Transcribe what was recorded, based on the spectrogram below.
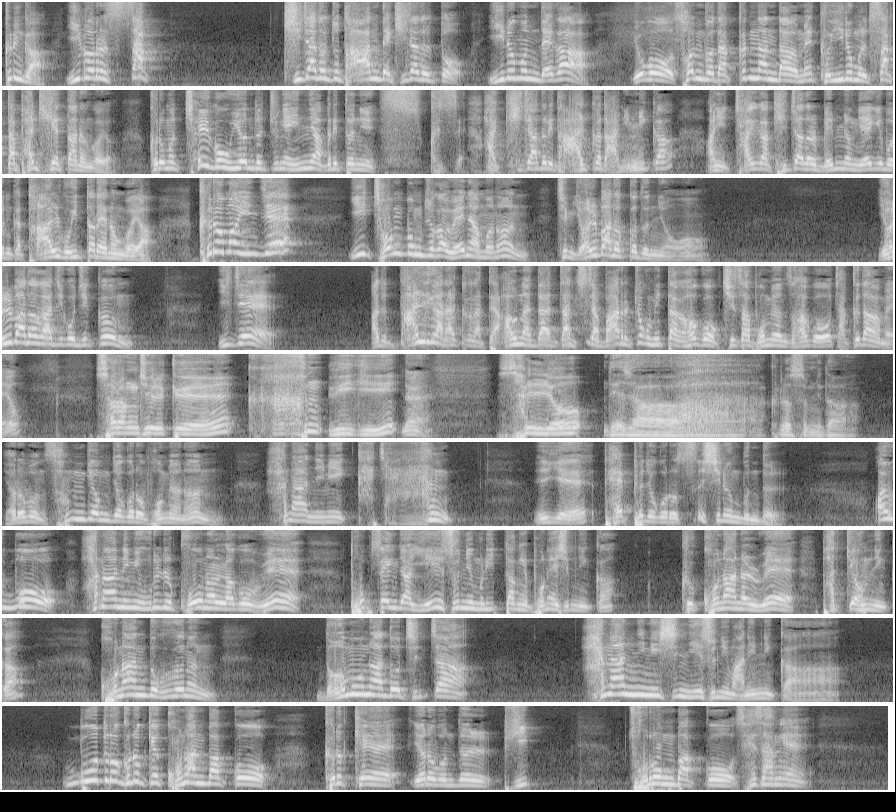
그러니까, 이거를 싹, 기자들도 다 안돼, 기자들도. 이름은 내가 요거 선거 다 끝난 다음에 그 이름을 싹 다 밝히겠다는 거예요. 그러면 최고위원들 중에 있냐? 그랬더니, 글쎄, 아, 기자들이 다 알 것 아닙니까? 아니, 자기가 기자들 몇 명 얘기 보니까 다 알고 있더라는 거야. 그러면 이제, 이 정봉주가 왜냐면은 지금 열 받았거든요. 열 받아가지고 지금 이제 아주 난리가 날 것 같아. 아우, 나, 나, 나 진짜 말을 조금 이따가 하고 기사 보면서 하고. 자, 그 다음에요. 사랑제일교회 큰 위기 네. 살려내자. 아, 그렇습니다. 여러분, 성경적으로 보면은 하나님이 가장 이게 대표적으로 쓰시는 분들. 아유, 뭐, 하나님이 우리를 구원하려고 왜 독생자 예수님을 이 땅에 보내십니까? 그 고난을 왜 받게 합니까? 고난도 그거는 너무나도 진짜 하나님이신 예수님 아닙니까? 뭐들어 그렇게 고난받고 그렇게 여러분들 비 조롱받고 세상에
